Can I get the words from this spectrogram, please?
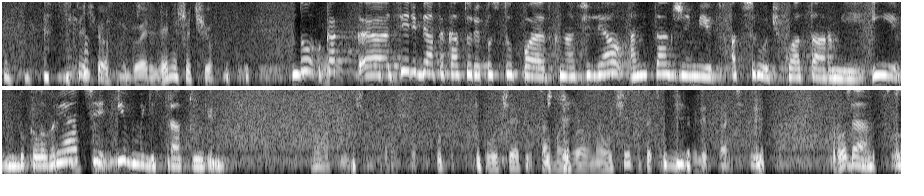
Серьезно говорю, я не шучу. Но как э, те ребята, которые поступают к нам в филиал, они также имеют отсрочку от армии и в бакалавриате, и в магистратуре. Ну, отлично, хорошо. Тут получается самое главное учиться и не вылетать. Просто да.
